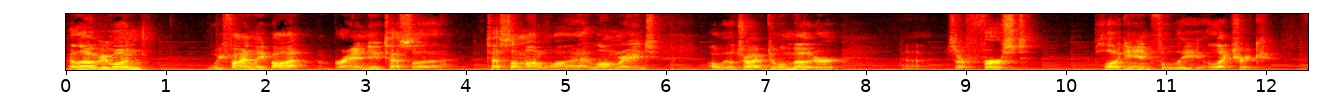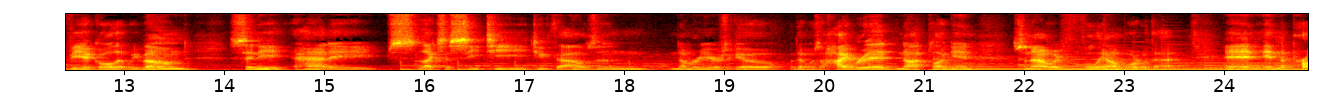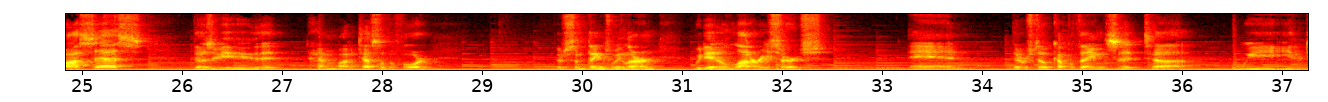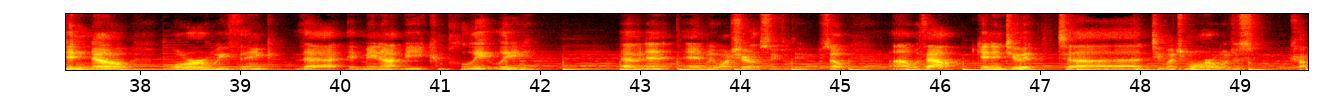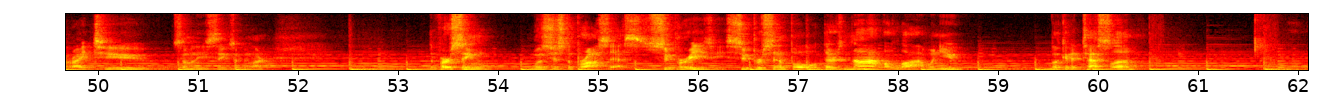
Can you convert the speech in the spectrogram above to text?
Hello everyone. We finally bought a brand new Tesla. Tesla Model Y, long range, all-wheel drive dual motor. Uh, it's our first plug-in fully electric vehicle that we've owned. Cindy had a Lexus CT 2000 number of years ago that was a hybrid, not plug-in. So now we're fully on board with that. And in the process, those of you that haven't bought a Tesla before, there's some things we learned. We did a lot of research and there were still a couple things that uh, we either didn't know or we think that it may not be completely evident and we want to share those things with you. So uh, without getting into it uh, too much more, we'll just cut right to some of these things that we learned. The first thing was just the process. Super easy, super simple. There's not a lot. When you look at a Tesla,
